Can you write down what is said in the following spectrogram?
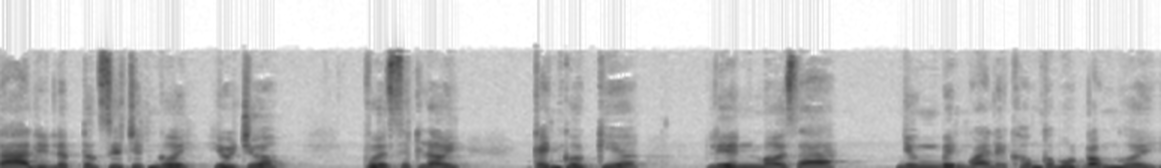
ta liền lập tức giết chết ngươi, hiểu chưa? Vừa dứt lời, cánh cửa kia liền mở ra, nhưng bên ngoài lại không có một bóng người.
